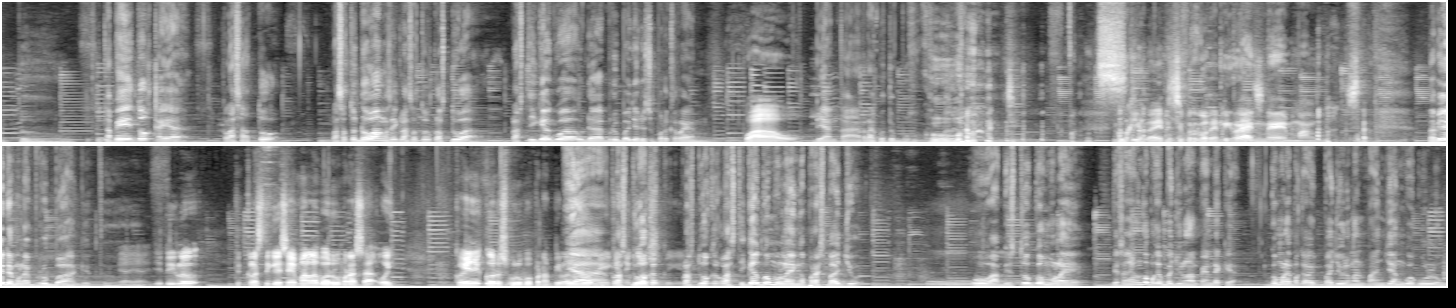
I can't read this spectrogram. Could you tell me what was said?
itu tapi itu kayak kelas 1 kelas 1 doang sih kelas 1 kelas 2 kelas 3 gue udah berubah jadi super keren iya. Wow. di antara kutu buku Gue kirain super keren di Kirain kelas. memang. tapi udah mulai berubah gitu Ya ya. Jadi lu di kelas 3 SMA lah baru merasa, wih, kayaknya gue harus berubah penampilan gue Iya, nih. kelas kayaknya 2 gua ke harus begini." kelas 2 ke kelas 3 gue mulai ngepres baju. Uh, Uh, habis itu gue mulai biasanya gue pakai baju lengan pendek ya. Gue mulai pakai baju lengan panjang, gue gulung.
